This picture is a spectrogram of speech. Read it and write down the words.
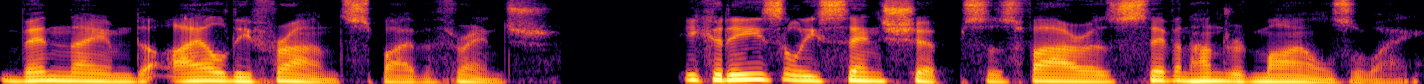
then named Isle de France by the French, he could easily send ships as far as 700 miles away.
